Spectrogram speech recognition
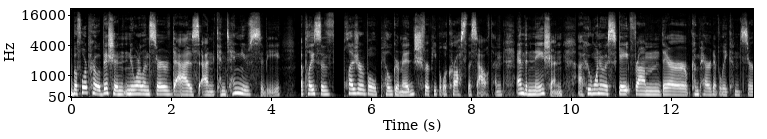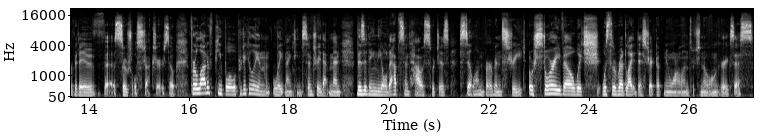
before Prohibition, New Orleans served as and continues to be a place of pleasurable pilgrimage for people across the South and, and the nation uh, who want to escape from their comparatively conservative uh, social structure. So, for a lot of people, particularly in the late 19th century, that meant visiting the old Absinthe House, which is still on Bourbon Street, or Storyville, which was the red light district of New Orleans, which no longer exists.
